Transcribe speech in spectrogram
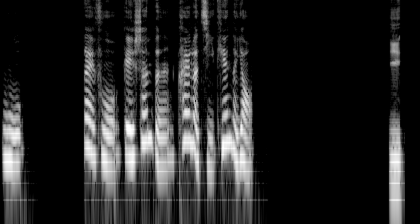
五，大夫给山本开了几天的药？一，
